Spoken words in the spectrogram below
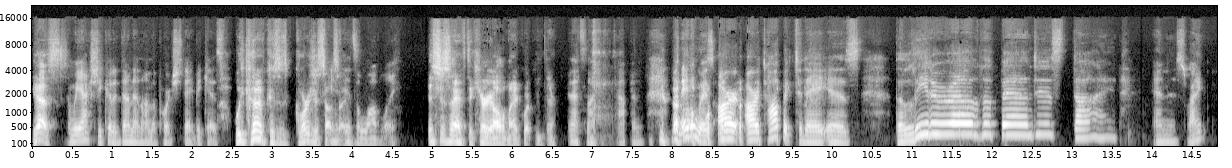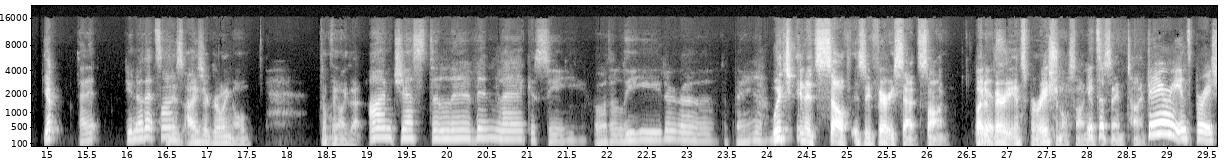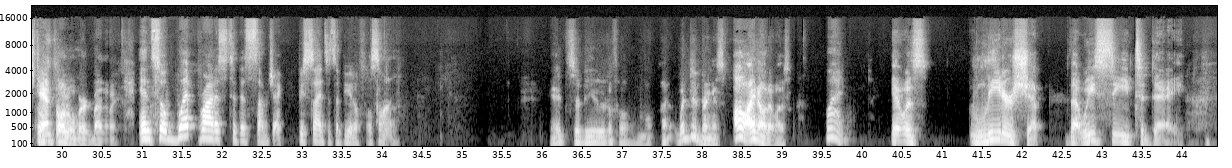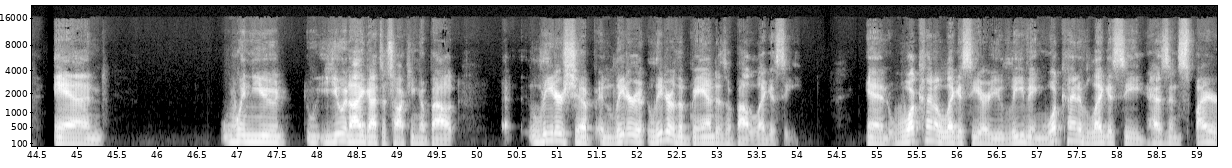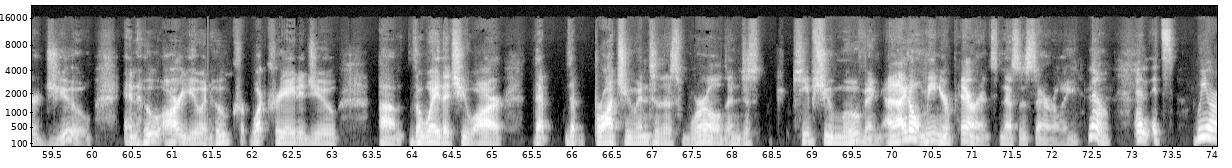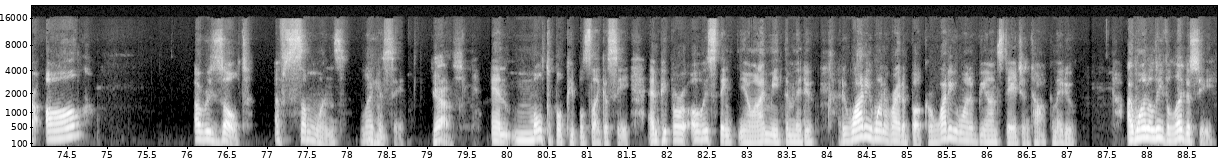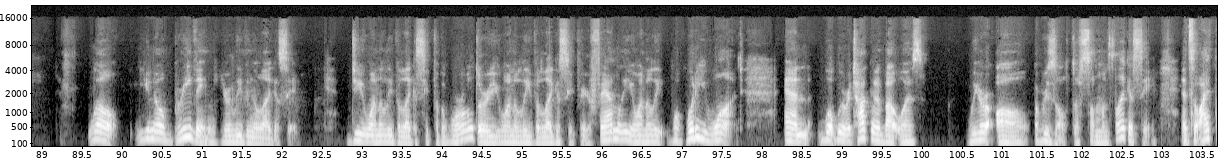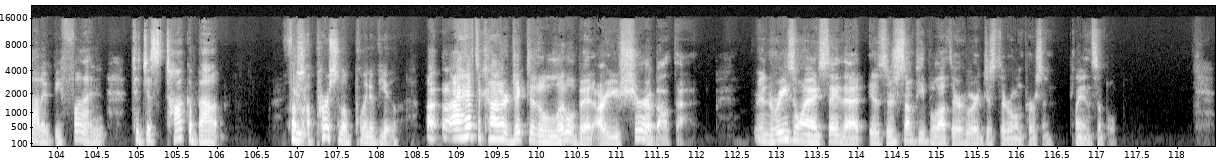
Yes, And we actually could have done it on the porch today because we could have because it's gorgeous it- outside. it's lovely. It's just I have to carry all of my equipment there. That's not going to happen. But anyways, our our topic today is the leader of the band is died, and is right. Yep. Is that it? Do you know that song? his eyes are growing old. Something like that. I'm just a living legacy for the leader of the band. Which in itself is a very sad song, but It a is. very inspirational song It's at the same time. Very inspirational. Dan. Fogelberg, by the way. And so, what brought us to this subject besides it's a beautiful song? It's a beautiful. uh, What did bring us? Oh, I know what it was. What? It was leadership that we see today, and when you you and I got to talking about uh, leadership and leader leader of the band is about legacy and what kind of legacy are you leaving? What kind of legacy has inspired you? And who are you? And who what created you um, the way that you are that that brought you into this world and just keeps you moving? And i don't mean your parents necessarily. No. And it's, we are all a result of someone's legacy. yes and multiple people's legacy. And people always think, you know, when I meet them, they do, I do, why do you want to write a book or why do you want to be on stage and talk? And they do, I want to leave a legacy. Well, you know, breathing, you're leaving a legacy. Do you want to leave a legacy for the world or you want to leave a legacy for your family? You want to leave, well, what do you want? And what we were talking about was we are all a result of someone's legacy. And so I thought it'd be fun to just talk about from a personal point of view. I, have to contradict it a little bit. Are you sure about that? And the reason why I say that is there's some people out there who are just their own person, plain and simple.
